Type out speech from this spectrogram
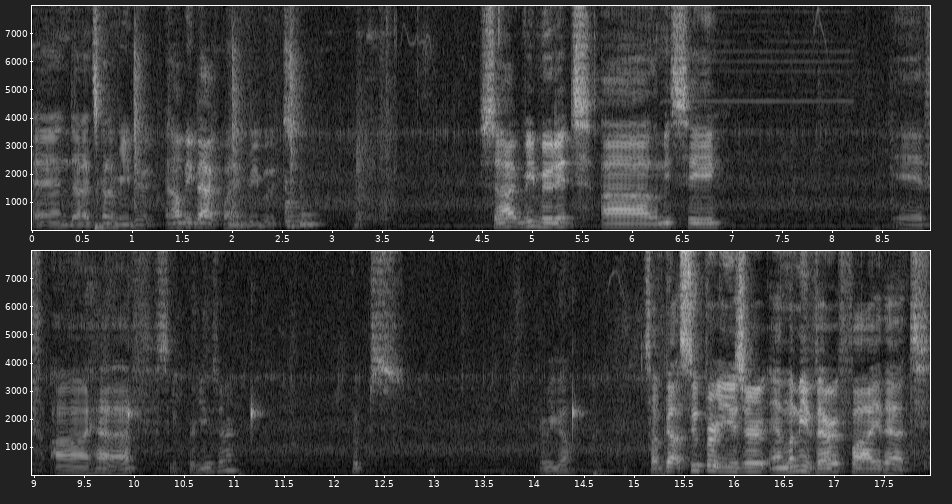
And uh, it's gonna reboot, and I'll be back when it reboots. So I rebooted. Uh, let me see if I have super user. Oops. There we go. So I've got super user and let me verify that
